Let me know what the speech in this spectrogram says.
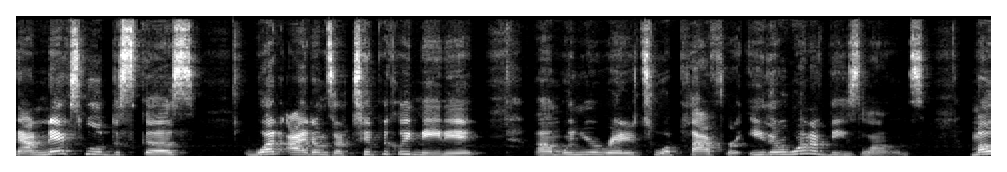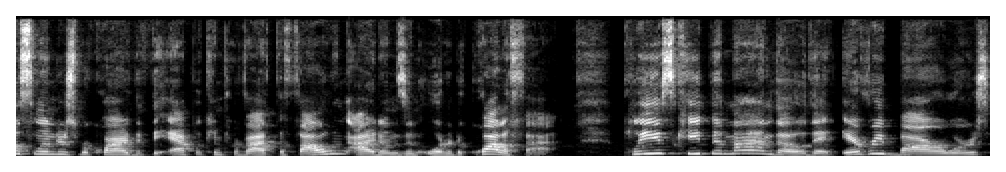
Now, next, we'll discuss what items are typically needed um, when you're ready to apply for either one of these loans. Most lenders require that the applicant provide the following items in order to qualify. Please keep in mind, though, that every borrower's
